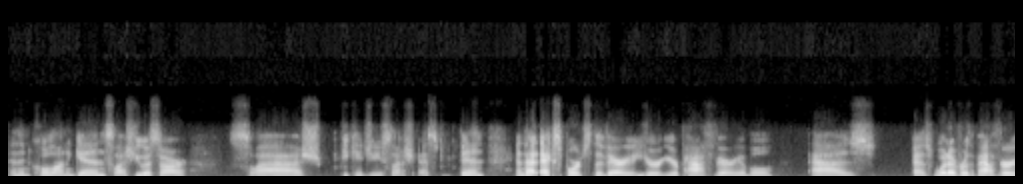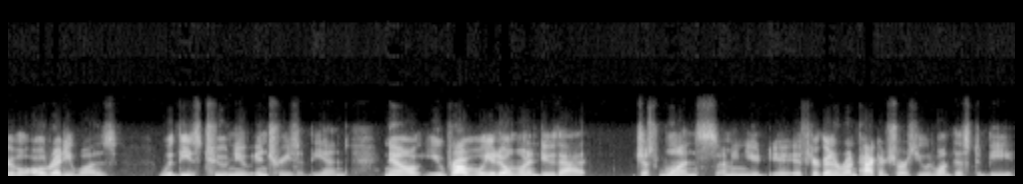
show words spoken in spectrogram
and then colon again, slash USR slash pkg slash sbin, and that exports the vari your, your path variable as as whatever the path variable already was with these two new entries at the end. Now, you probably don't want to do that just once. I mean, you if you're going to run package source, you would want this to be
